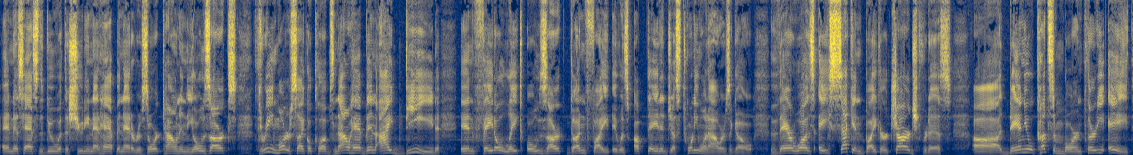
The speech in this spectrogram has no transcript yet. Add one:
and this has to do with the shooting that happened at a resort town in the Ozarks. Three motorcycle clubs now have been ID'd in Fatal Lake Ozark gunfight. It was updated just 21 hours ago. There was a second biker charged for this. Uh, Daniel Cutzenborn, 38,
